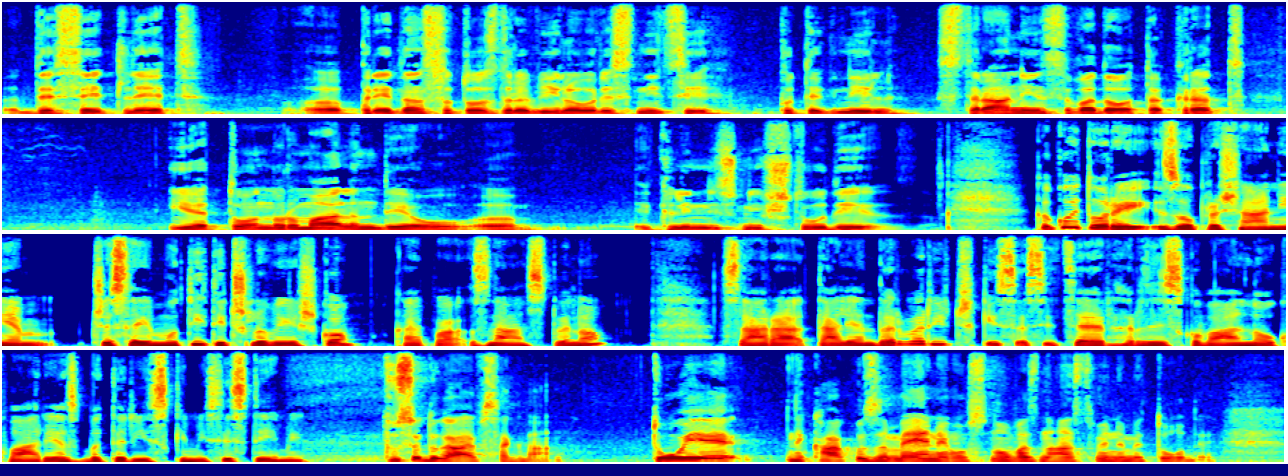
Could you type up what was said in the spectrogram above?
deset let, eh, preden so to zdravilo v resnici potegnili stran in seveda od takrat je to normalen del uh, kliničnih študij. Kako je torej z vprašanjem, če se je motiti človeško, kaj pa znanstveno? Sara Taljan Drvarič, ki se sicer raziskovalno ukvarja z baterijskimi sistemi. To se dogaja vsak dan. To je nekako za mene osnova znanstvene metode. Uh,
